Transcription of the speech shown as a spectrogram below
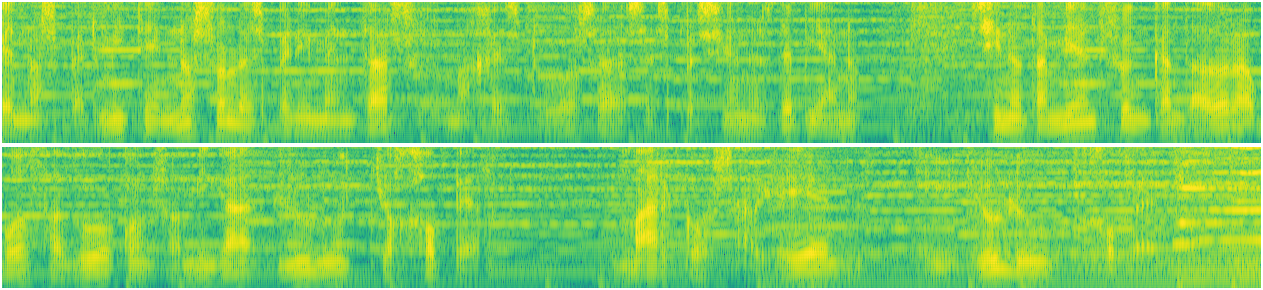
que nos permite no solo experimentar sus majestuosas expresiones de piano, sino también su encantadora voz a dúo con su amiga Lulu Johopper, Marcos Ariel y Lulu Hopper.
